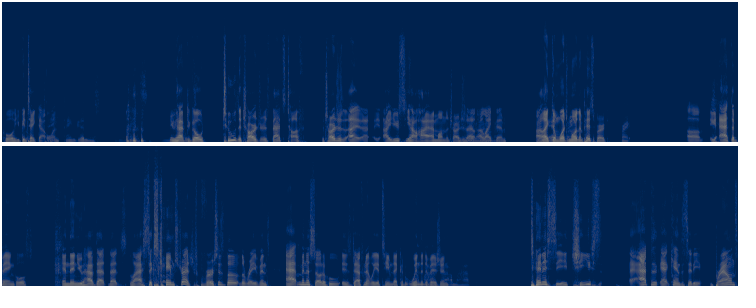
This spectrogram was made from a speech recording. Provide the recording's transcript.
cool. You can take that Thank- one. Thank goodness. the Lions. You have to go to the Chargers. That's tough. The Chargers, I, I, I you see how high I'm on the Chargers. I, I like them. I like them much more than Pittsburgh. Right. Um, at the Bengals, and then you have that that last six game stretch versus the the Ravens at Minnesota, who is definitely a team that could win the I'ma have division. I'ma have Tennessee, Chiefs at the at Kansas City, Browns,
